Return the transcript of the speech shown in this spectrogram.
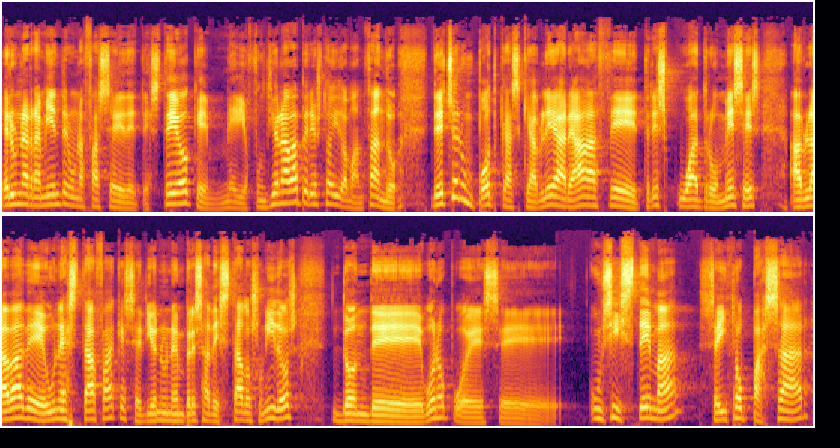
Era una herramienta en una fase de testeo que medio funcionaba, pero esto ha ido avanzando. De hecho, en un podcast que hablé hace tres cuatro meses, hablaba de una estafa que se dio en una empresa de Estados Unidos, donde, bueno, pues eh, un sistema se hizo pasar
